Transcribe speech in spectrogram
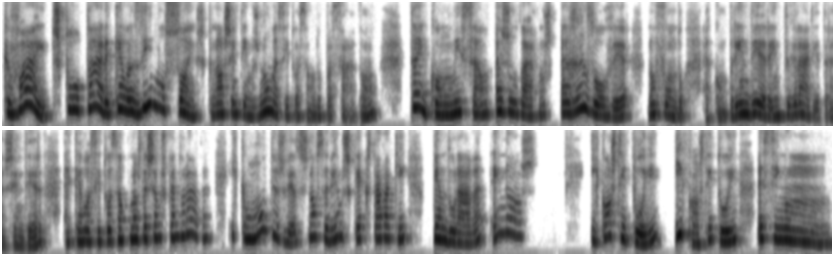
que vai desplotar aquelas emoções que nós sentimos numa situação do passado, tem como missão ajudar-nos a resolver, no fundo, a compreender, a integrar e a transcender aquela situação que nós deixamos pendurada e que muitas vezes não sabíamos que é que estava aqui pendurada em nós. E constitui, e constitui assim um,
